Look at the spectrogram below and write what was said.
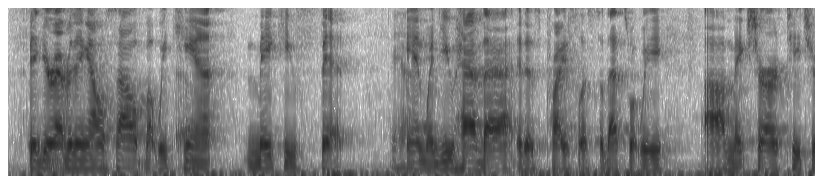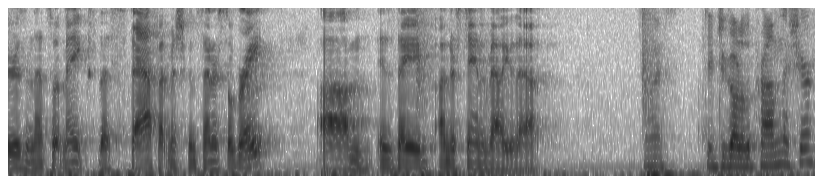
figure everything else out, but we can't make you fit. Yeah. And when you have that, it is priceless. So that's what we uh, make sure our teachers, and that's what makes the staff at Michigan Center so great, um, is they understand and value that. Nice. Did you go to the prom this year?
